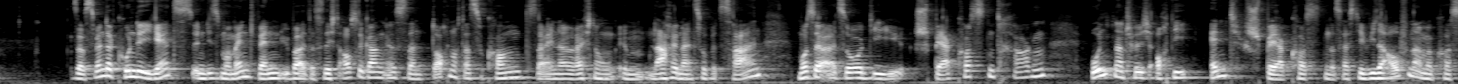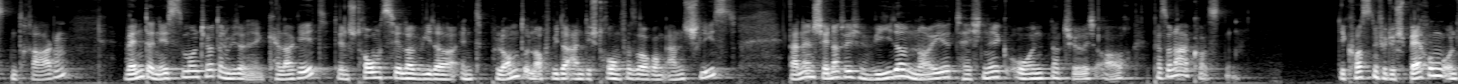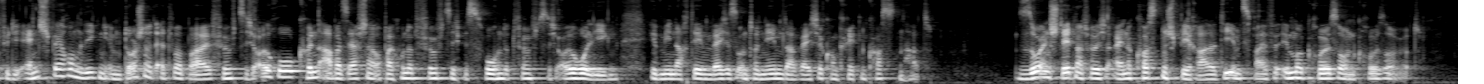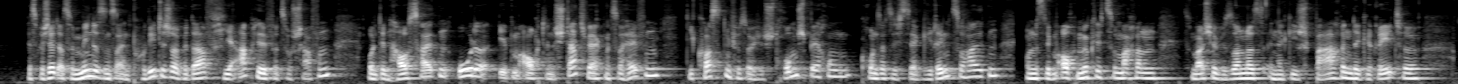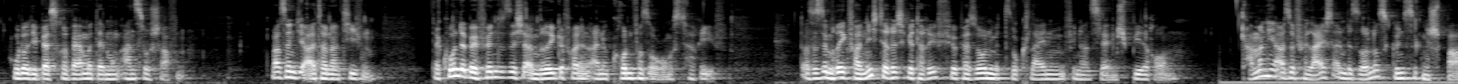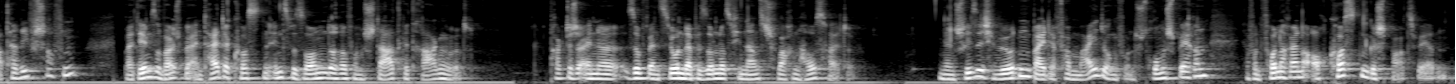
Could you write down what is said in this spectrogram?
Selbst wenn der Kunde jetzt in diesem Moment, wenn überall das Licht ausgegangen ist, dann doch noch dazu kommt, seine Rechnung im Nachhinein zu bezahlen, muss er also die Sperrkosten tragen und natürlich auch die Entsperrkosten, das heißt die Wiederaufnahmekosten tragen wenn der nächste Monteur dann wieder in den Keller geht, den Stromzähler wieder entplombt und auch wieder an die Stromversorgung anschließt, dann entstehen natürlich wieder neue Technik und natürlich auch Personalkosten. Die Kosten für die Sperrung und für die Entsperrung liegen im Durchschnitt etwa bei 50 Euro, können aber sehr schnell auch bei 150 bis 250 Euro liegen, eben je nachdem, welches Unternehmen da welche konkreten Kosten hat. So entsteht natürlich eine Kostenspirale, die im Zweifel immer größer und größer wird. Es besteht also mindestens ein politischer Bedarf, hier Abhilfe zu schaffen und den Haushalten oder eben auch den Stadtwerken zu helfen, die Kosten für solche Stromsperrungen grundsätzlich sehr gering zu halten und es eben auch möglich zu machen, zum Beispiel besonders energiesparende Geräte oder die bessere Wärmedämmung anzuschaffen. Was sind die Alternativen? Der Kunde befindet sich ja im Regelfall in einem Grundversorgungstarif. Das ist im Regelfall nicht der richtige Tarif für Personen mit so kleinem finanziellen Spielraum. Kann man hier also vielleicht einen besonders günstigen Spartarif schaffen? Bei dem zum Beispiel ein Teil der Kosten insbesondere vom Staat getragen wird. Praktisch eine Subvention der besonders finanzschwachen Haushalte. Denn schließlich würden bei der Vermeidung von Stromsperren ja von vornherein auch Kosten gespart werden.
